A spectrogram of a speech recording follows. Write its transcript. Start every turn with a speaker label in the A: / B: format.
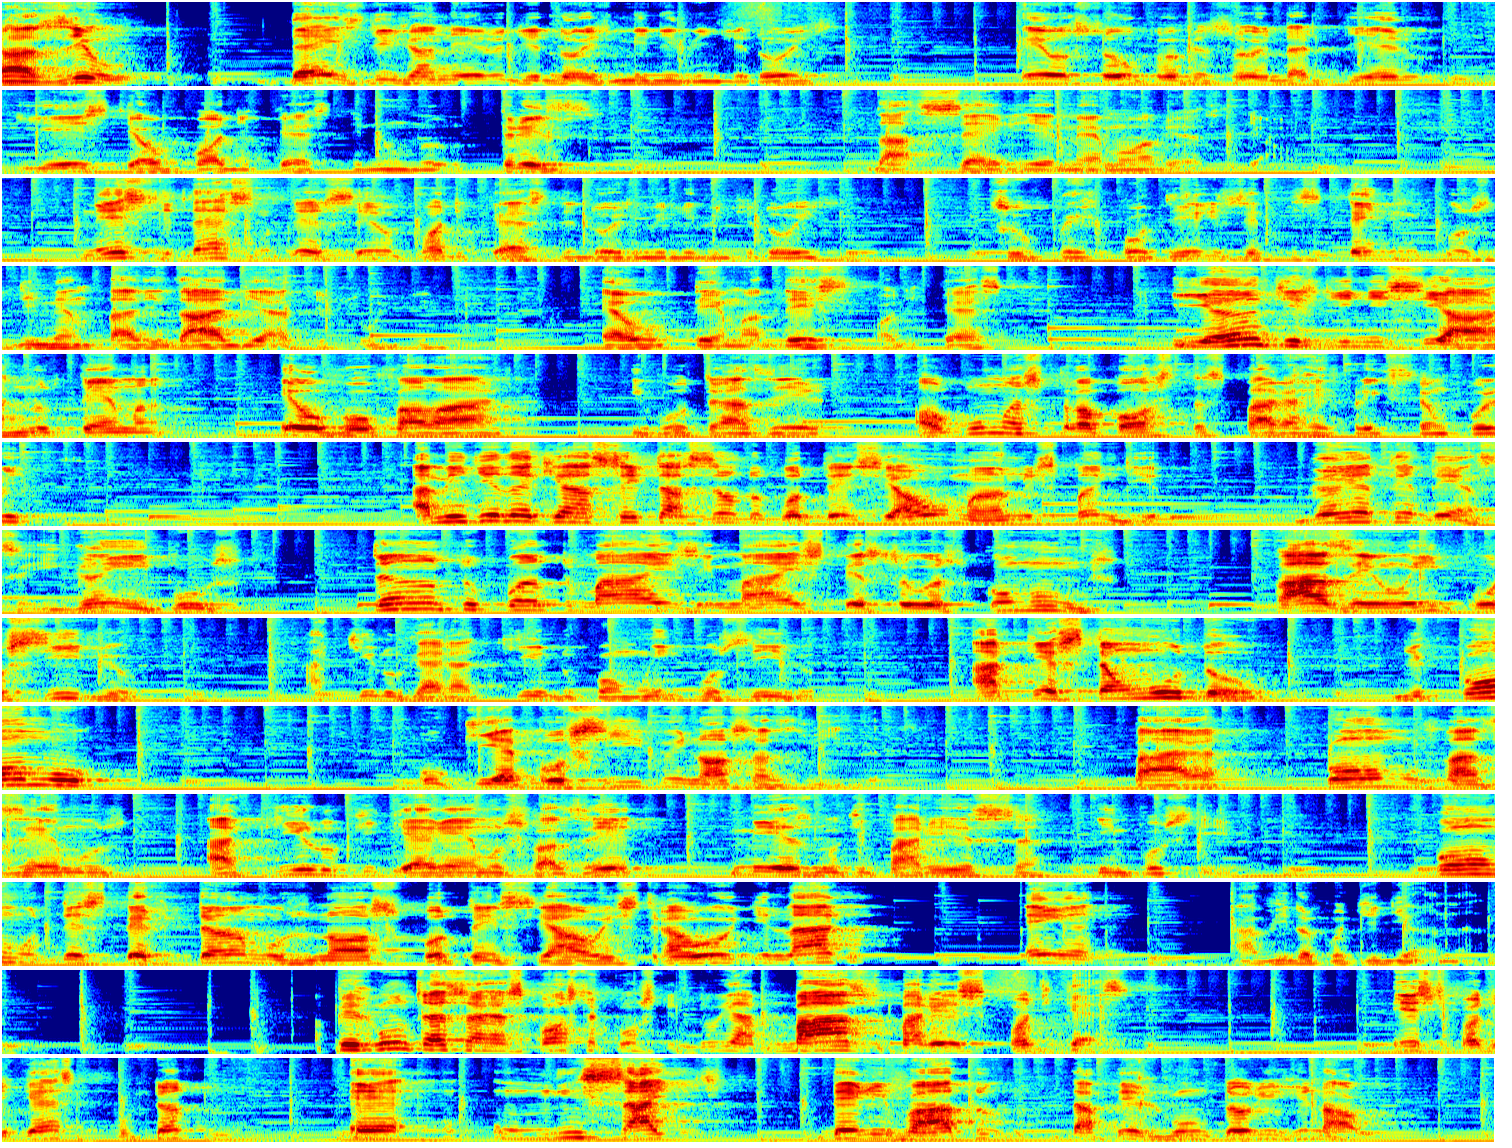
A: Brasil, 10 de janeiro de 2022. Eu sou o professor Dartiero e este é o podcast número 13 da série Memórias de. Neste 13º podcast de 2022, Superpoderes Epistêmicos de Mentalidade e Atitude é o tema desse podcast e antes de iniciar no tema, eu vou falar e vou trazer algumas propostas para reflexão coletiva. À medida que a aceitação do potencial humano expandido ganha tendência e ganha impulso, tanto quanto mais e mais pessoas comuns fazem o impossível, aquilo que era tido como impossível, a questão mudou de como o que é possível em nossas vidas para como fazemos aquilo que queremos fazer, mesmo que pareça impossível. Como despertamos nosso potencial extraordinário em a vida cotidiana. Pergunta essa resposta constitui a base para esse podcast. Este podcast, portanto, é um insight derivado da pergunta original:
